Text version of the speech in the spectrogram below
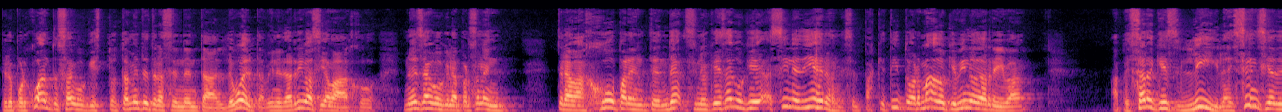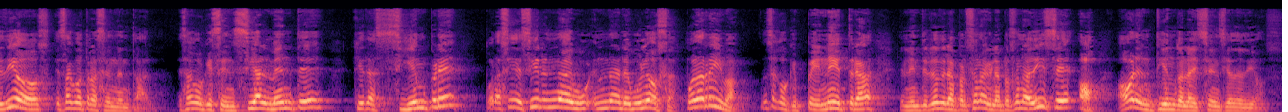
Pero por cuanto es algo que es totalmente trascendental, de vuelta, viene de arriba hacia abajo, no es algo que la persona trabajó para entender, sino que es algo que así le dieron, es el paquetito armado que vino de arriba, a pesar de que es Li, la esencia de Dios, es algo trascendental, es algo que esencialmente queda siempre, por así decir, en una, nebulosa, por arriba, no es algo que penetra en el interior de la persona, que la persona dice, oh, ahora entiendo la esencia de Dios.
